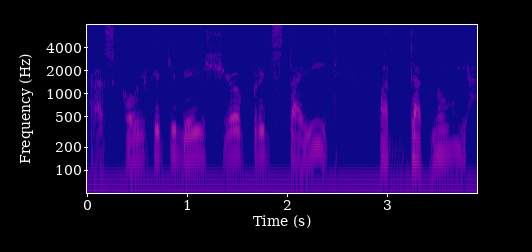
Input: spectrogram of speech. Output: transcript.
«А сколько тебе еще предстоит?» — поддакнул я.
